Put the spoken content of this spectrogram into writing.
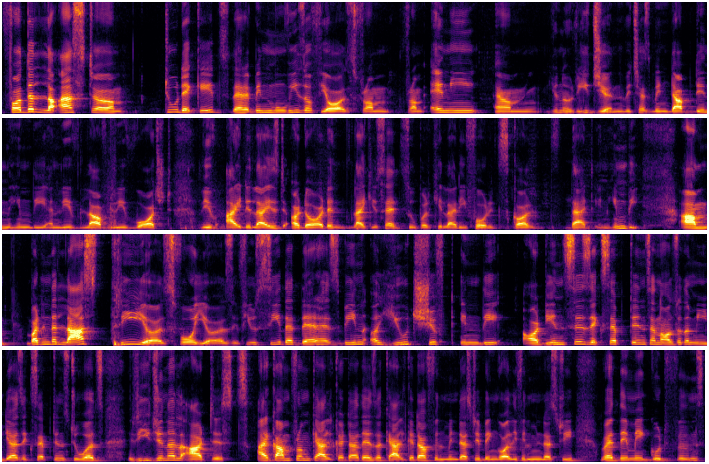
for the last um, two decades, there have been movies of yours from from any um, you know region which has been dubbed in Hindi, and we've loved, we've watched, we've idolized, adored, and like you said, Super Khiladi Four. It's called that in Hindi. Um, but in the last three years, four years, if you see that there has been a huge shift in the audience's acceptance and also the media's acceptance towards regional artists. I come from Calcutta. There's a Calcutta film industry, Bengali film industry, where they make good films.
